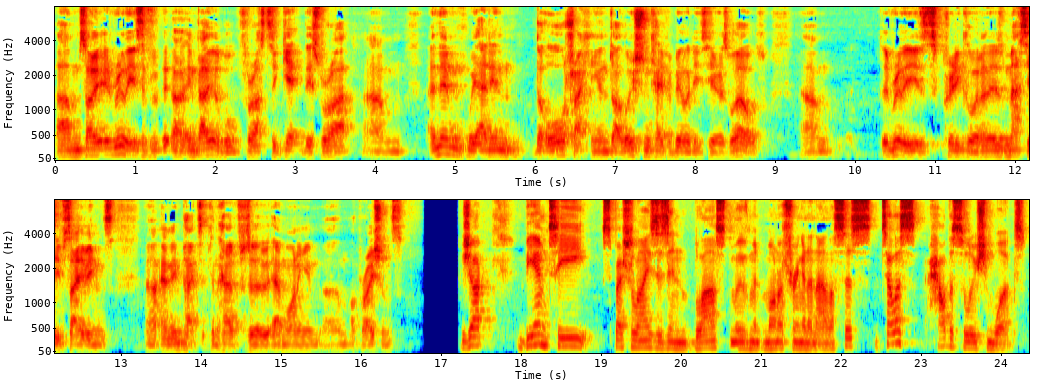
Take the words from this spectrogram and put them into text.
Um, so it really is uh, invaluable for us to get this right. Um, and then we add in the ore tracking and dilution capabilities here as well. Um, it really is critical and there's massive savings uh, and impacts it can have to our mining um, operations. Jacques, BMT specializes in blast movement monitoring and analysis. Tell us how the solution works.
